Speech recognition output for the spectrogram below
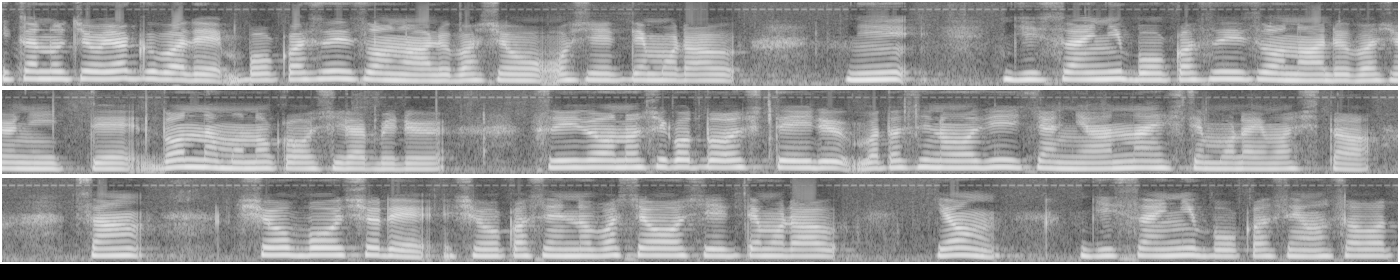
板野町役場で防火水槽のある場所を教えてもらう2実際に防火水槽のある場所に行ってどんなものかを調べる。水道の仕事をしている私のおじいちゃんに案内してもらいました。3消防署で消火栓の場所を教えてもらう。4実際に防火栓を触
